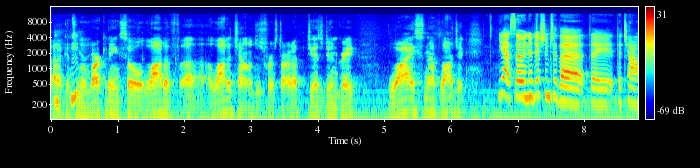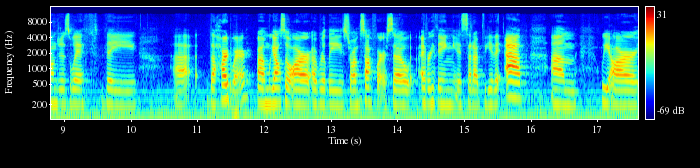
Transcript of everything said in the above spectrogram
uh, mm -hmm. consumer marketing. So a lot of uh, a lot of challenges for a startup. You guys are doing great. Why SnapLogic? Yeah. So in addition to the the, the challenges with the uh, the hardware, um, we also are a really strong software. So everything is set up via the app. Um, we are,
